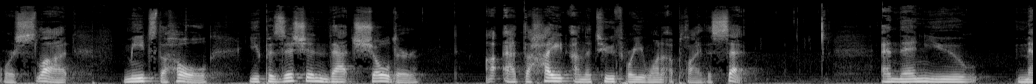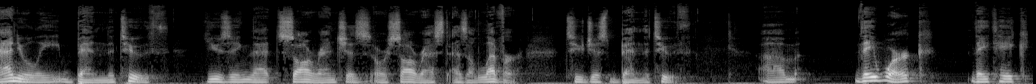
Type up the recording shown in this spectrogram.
or slot meets the hole, you position that shoulder uh, at the height on the tooth where you want to apply the set. And then you manually bend the tooth using that saw wrench as, or saw wrest as a lever to just bend the tooth. Um, they work. They take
